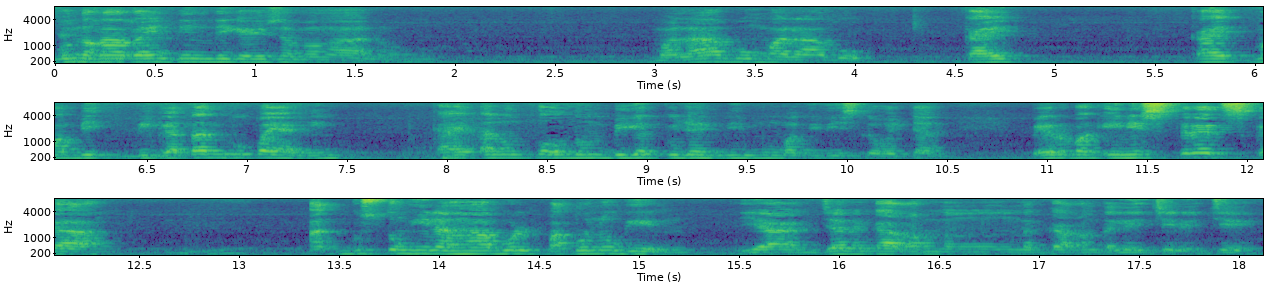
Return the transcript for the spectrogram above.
Kung nakakaintindi kayo sa mga ano, malabong malabo. Kahit kahit mabigatan ko pa yan, kahit anong todong bigat ko dyan, hindi mo madidislocate yan. Pero pag in-stretch ka, at gustong hinahabol patunugin, yan, dyan nagkakam ng nagkakandaleche-leche.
